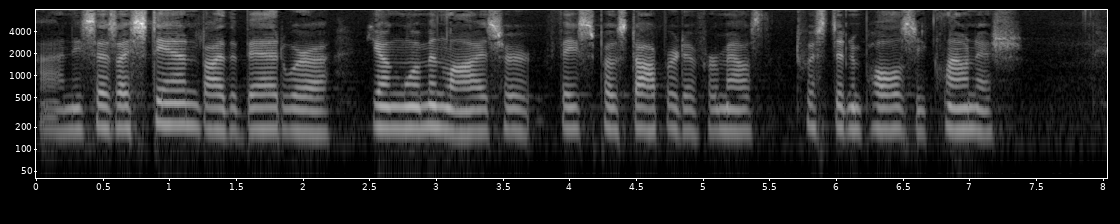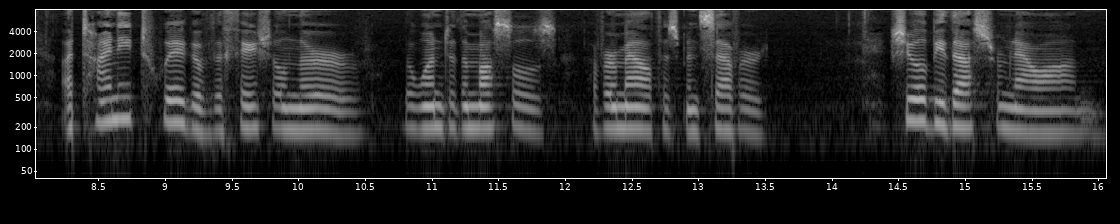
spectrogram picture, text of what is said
And he says, I stand by the bed where a young woman lies, her face post operative, her mouth twisted and palsy, clownish. A tiny twig of the facial nerve, the one to the muscles of her mouth, has been severed. She will be thus from now on.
